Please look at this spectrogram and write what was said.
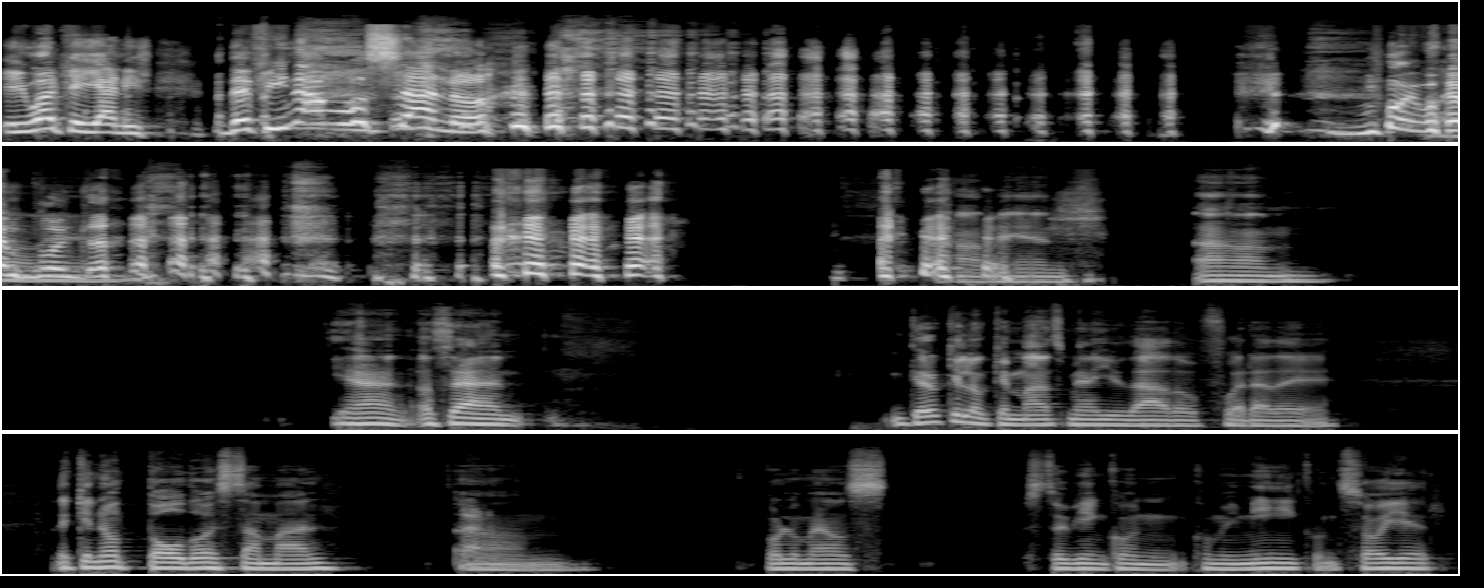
igual que Yanis. Definamos sano. Muy buen oh, punto. oh, man. Um, yeah, o sea, creo que lo que más me ha ayudado fuera de, de que no todo está mal. Um, por lo menos estoy bien con, con Mimi, con Sawyer,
